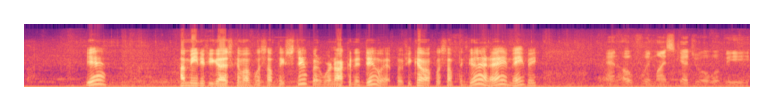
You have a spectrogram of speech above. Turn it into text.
about it. Yeah. I mean, if you guys come up with something stupid, we're not going to do it. But if you come up with something good, hey, maybe. And hopefully my schedule will be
